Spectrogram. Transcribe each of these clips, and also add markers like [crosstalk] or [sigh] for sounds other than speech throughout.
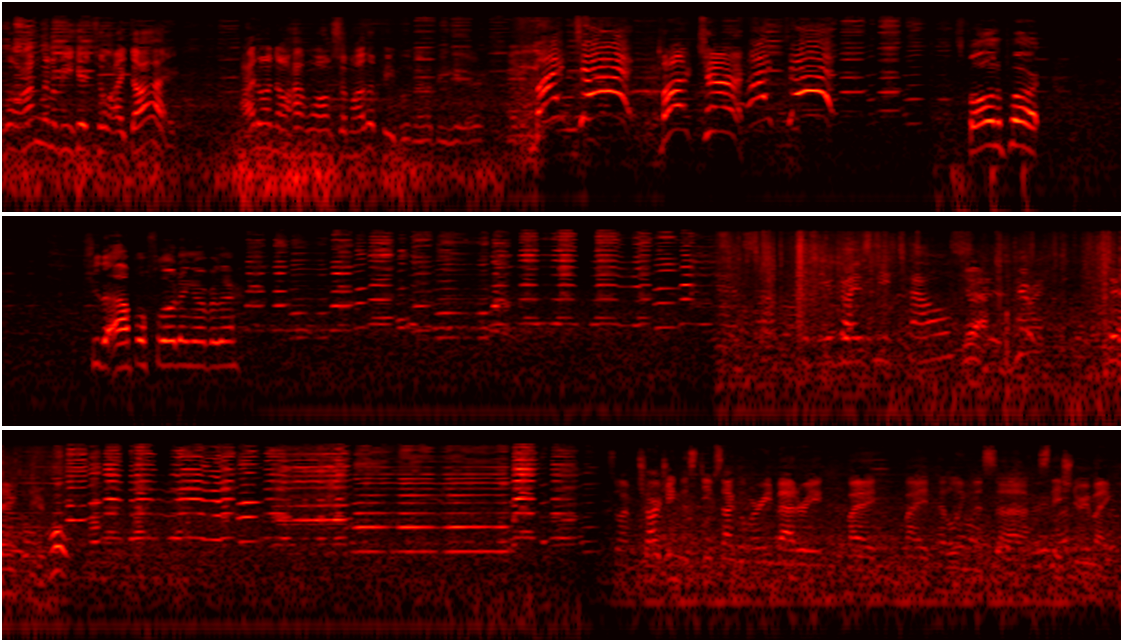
Well, I'm going to be here till I die. I don't know how long some other people are going to be here. Mic check! Mic check! Mic check! It's falling apart. See the apple floating over there? Do you guys need towels? Yeah. Here. Thank you. So I'm charging the Deep Cycle Marine battery by, by pedaling this uh, stationary bike.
